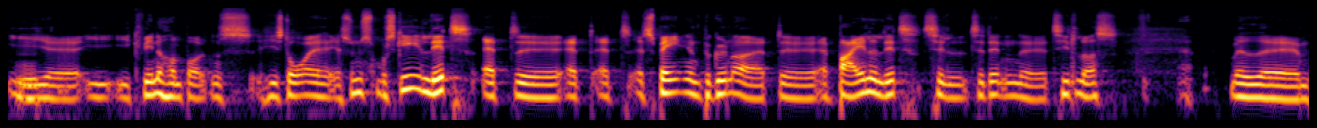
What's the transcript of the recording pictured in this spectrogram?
i, mm. uh, i, i kvindehåndboldens historie. Jeg synes måske lidt, at, uh, at, at, at Spanien begynder at, uh, at bejle lidt til, til den uh, titel også. Ja. Med, uh,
